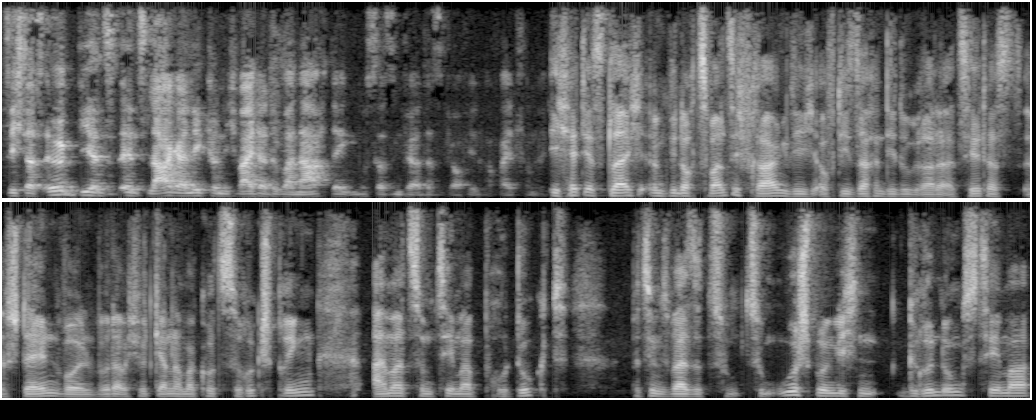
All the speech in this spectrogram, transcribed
sich das irgendwie ins, ins Lager legt und nicht weiter darüber nachdenken muss. Da sind wir, da sind wir auf jeden Fall weit von weg. Ich hätte jetzt gleich irgendwie noch 20 Fragen, die ich auf die Sachen, die du gerade erzählt hast, stellen wollen würde, aber ich würde gerne noch mal kurz zurückspringen. Einmal zum Thema Produkt beziehungsweise zum, zum ursprünglichen Gründungsthema,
